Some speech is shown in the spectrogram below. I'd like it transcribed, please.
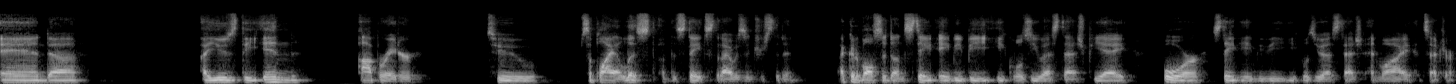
And uh, I use the in operator to supply a list of the states that I was interested in. I could have also done state ABB equals US dash PA or state ABB equals US dash NY, etc.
